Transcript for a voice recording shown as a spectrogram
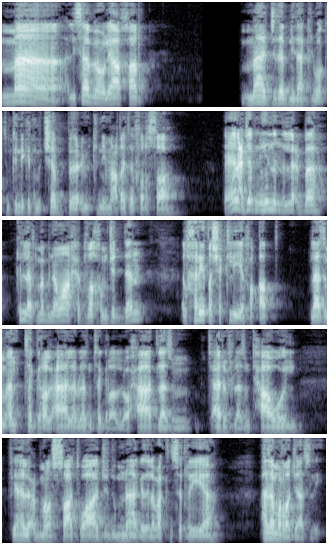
ما لسبب أو لآخر ما جذبني ذاك الوقت. يمكنني كنت متشبع يمكنني ما أعطيته فرصة. يعني أنا عجبني هنا إن اللعبة كلها في مبنى واحد ضخم جدا الخريطة شكلية فقط. لازم أنت تقرأ العالم لازم تقرأ اللوحات لازم تعرف لازم تحاول فيها لعب منصات واجد ومناقز الأماكن سريه هذا مرة جاز لي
